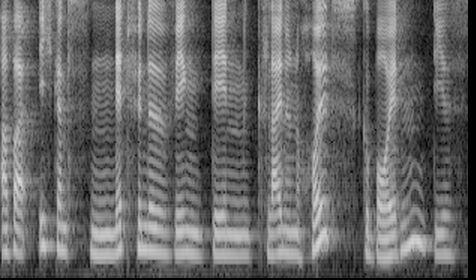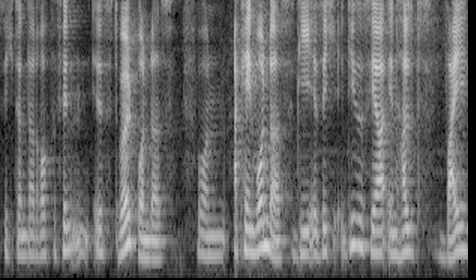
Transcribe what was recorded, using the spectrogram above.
aber ich ganz nett finde wegen den kleinen Holzgebäuden, die sich dann darauf befinden, ist World Wonders von Arcane Wonders, die sich dieses Jahr in Halle 2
